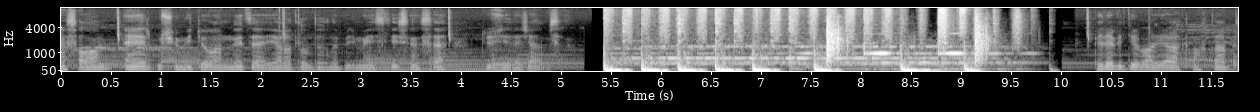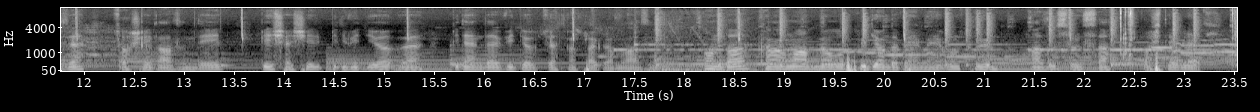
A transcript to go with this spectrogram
Hamıya salam. Əgər bu gün videoların necə yaradıldığını bilmək istəyirsənsə, düz yerə gəlmisən. Belə videolar yaratmaqda bizə çox şey lazım deyil. Bir şəkil, bir video və bir dənə də video düzəltmə proqramı lazımdır. Onda kanalıma abunə olub videonu da bəyənməyi unutmayın. Hazırsınızsa başlaya bilərik.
